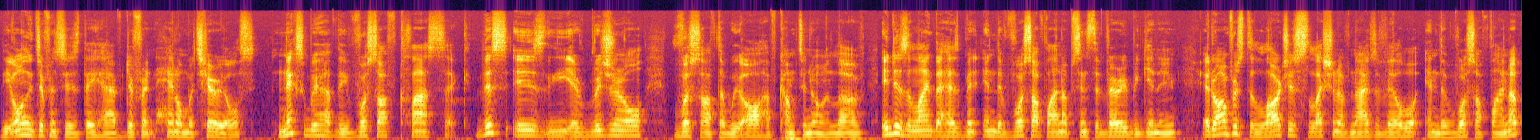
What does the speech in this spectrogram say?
The only difference is they have different handle materials. Next we have the Wusthof Classic. This is the original Wusthof that we all have come to know and love. It is a line that has been in the Wusthof lineup since the very beginning. It offers the largest selection of knives available in the Wusthof lineup.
